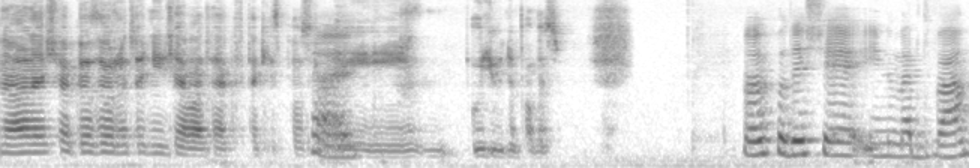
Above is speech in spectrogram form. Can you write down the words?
No ale się okazało, że to nie działa tak w taki sposób Tak. i był dziwny pomysł. Mamy podejście i numer dwa.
